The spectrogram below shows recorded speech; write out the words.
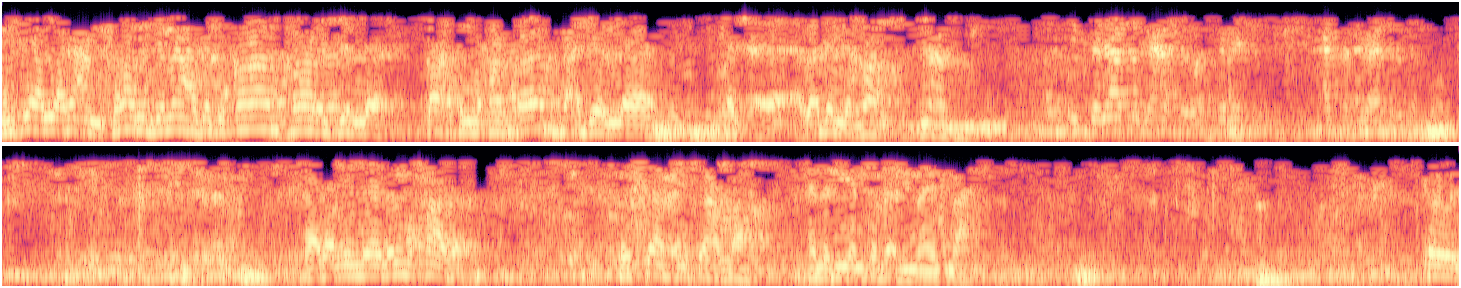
إن شاء الله نعم. صلاه الجماعه ستقام خارج قاعة المحاضرات بعد بعد اللقاء. نعم. هذا للمحاضر والسامع إن شاء الله الذي ينتفع بما يسمع طيب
